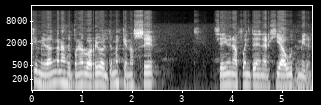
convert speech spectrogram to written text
que me dan ganas de ponerlo arriba. El tema es que no sé si hay una fuente de energía útil. Miren.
